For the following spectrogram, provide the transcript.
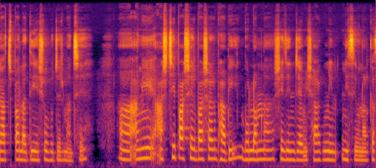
গাছপালা দিয়ে সবুজের মাঝে। আমি আসছি পাশের বাসার ভাবি, বললাম না সেদিন যে আমি শাক নিছি ওনার কাছ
